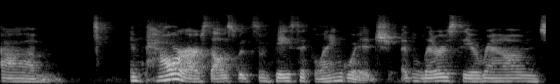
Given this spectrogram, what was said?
um, empower ourselves with some basic language and literacy around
